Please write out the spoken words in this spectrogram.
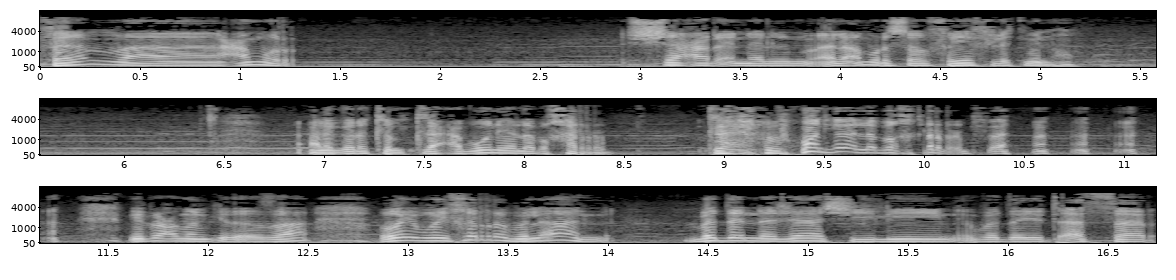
فلما عمر شعر إن الأمر سوف يفلت منه. على قولتهم تلعبوني ولا بخرب؟ تلعبوني ولا بخرب؟ في بعضهم كذا صح؟ هو يبغى يخرب الآن. بدأ النجاشي يلين وبدأ يتأثر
